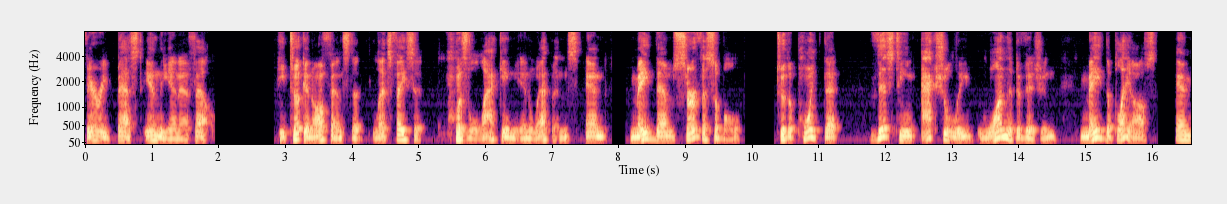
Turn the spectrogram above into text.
very best in the NFL. He took an offense that, let's face it, was lacking in weapons and made them serviceable to the point that this team actually won the division, made the playoffs, and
